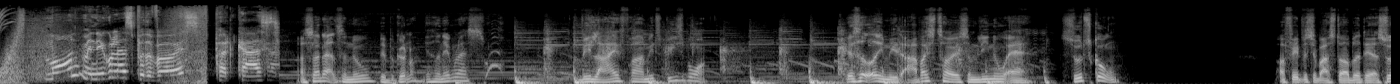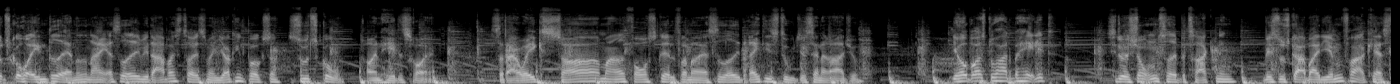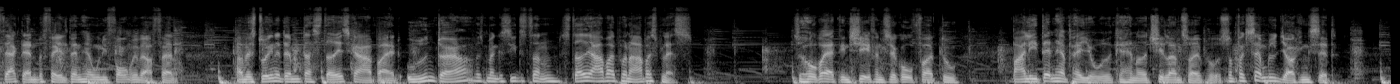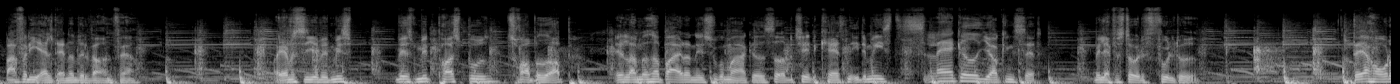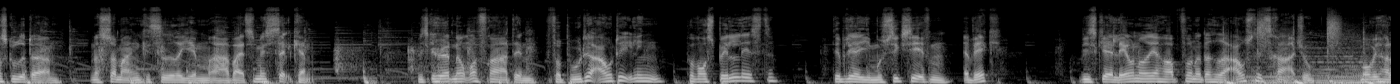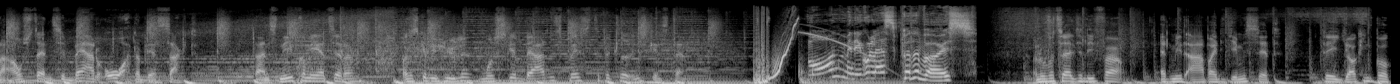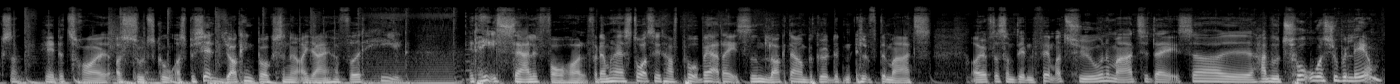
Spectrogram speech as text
Morgen med Nicolas på The Voice podcast. Og så er det altså nu, vi begynder. Jeg hedder Nicolas. Vi er live fra mit spisebord. Jeg sidder i mit arbejdstøj, som lige nu er sudsko. Og fedt, hvis jeg bare stoppede der. Sudsko og intet andet. Nej, jeg sidder i mit arbejdstøj, som er joggingbukser, sudsko og en hættetrøje. Så der er jo ikke så meget forskel fra, når jeg sidder i et rigtigt studie og sender radio. Jeg håber også, du har det behageligt. Situationen taget i betragtning. Hvis du skal arbejde hjemmefra, kan jeg stærkt anbefale den her uniform i hvert fald. Og hvis du er en af dem, der stadig skal arbejde uden døre, hvis man kan sige det sådan, stadig arbejde på en arbejdsplads, så håber jeg, at din chef han siger god for, at du bare lige i den her periode kan have noget chilleren tøj på, som for eksempel jogging set. Bare fordi alt andet vil være unfair. Og jeg vil sige, at hvis mit, hvis mit postbud troppede op, eller medarbejderne i supermarkedet sad og betjente kassen i det mest slaggede jogging set, vil jeg forstå det fuldt ud. Det er hårdt at skulle ud af døren, når så mange kan sidde derhjemme og arbejde, som jeg selv kan. Vi skal høre et nummer fra den forbudte afdeling på vores spilleliste. Det bliver i Musikchefen er væk. Vi skal lave noget, jeg har opfundet, der hedder afsnitsradio, hvor vi holder afstand til hvert ord, der bliver sagt. Der er en snigpremiere til dig, og så skal vi hylde måske verdens bedste beklædningsgenstand. Morgen med Nicolas på The Voice. Og nu fortalte jeg lige før, at mit arbejde hjemmesæt, det er joggingbukser, hættetrøje og sudsko. Og specielt joggingbukserne og jeg har fået et helt, et helt særligt forhold. For dem har jeg stort set haft på hver dag siden lockdown begyndte den 11. marts. Og eftersom det er den 25. marts i dag, så øh, har vi jo to ugers jubilæum.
